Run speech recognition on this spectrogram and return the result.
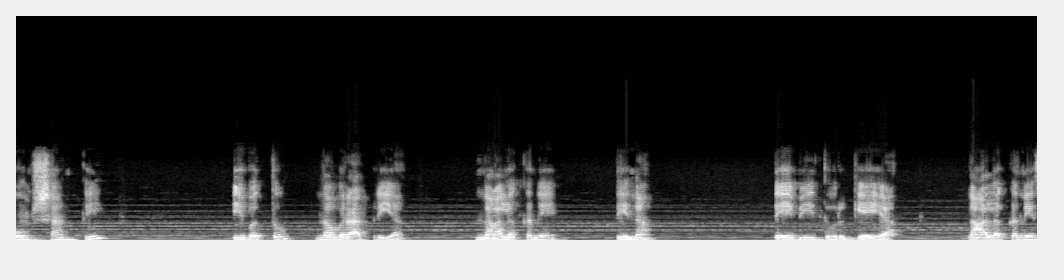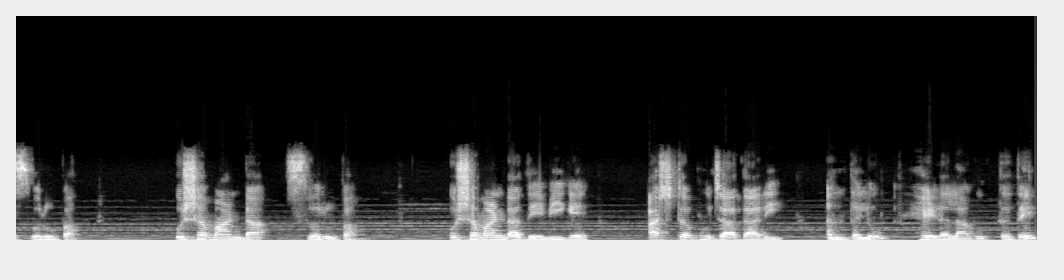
ಓಂ ಶಾಂತಿ. ಇವತ್ತು ನವರಾತ್ರಿಯ ನಾಲ್ಕನೇ ದಿನ. ದೇವಿ ದುರ್ಗೆಯ ನಾಲ್ಕನೇ ಸ್ವರೂಪ, ಕುಶಮಾಂಡ ಸ್ವರೂಪ. ಕುಶಮಾಂಡ ದೇವಿಗೆ ಅಷ್ಟಭುಜಾಧಾರಿ ಅಂತಲೂ ಹೇಳಲಾಗುತ್ತದೆ.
